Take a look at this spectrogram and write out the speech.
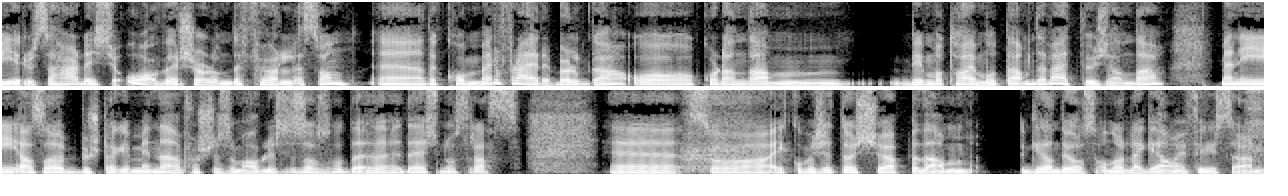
viruset her. Det er ikke over selv om det føles sånn. Eh, Det kommer flere bølger, og hvordan de, vi må ta imot dem, det vet vi jo ikke ennå. Men i, altså, bursdagen min er den første som avlyses også, det, det er ikke noe stress. Eh, Så jeg kommer ikke til å kjøpe dem Grandiosaen og legge dem i fryseren,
